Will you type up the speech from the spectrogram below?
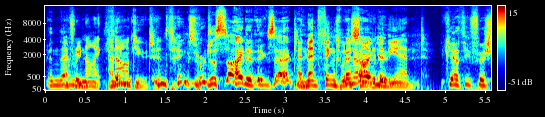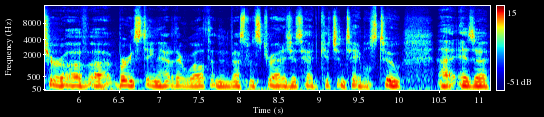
And then every night and thing- argued. And things were decided, exactly. And then things were And decided at the end. Kathy Fisher of uh, Bernstein, head of their wealth and investment strategists, had kitchen tables too. Uh, as a,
